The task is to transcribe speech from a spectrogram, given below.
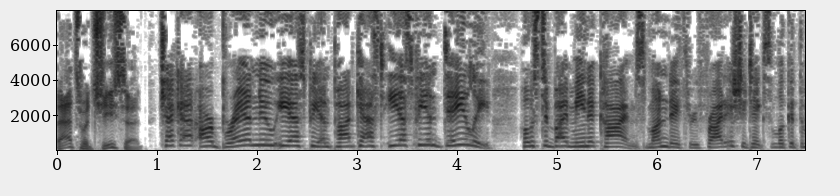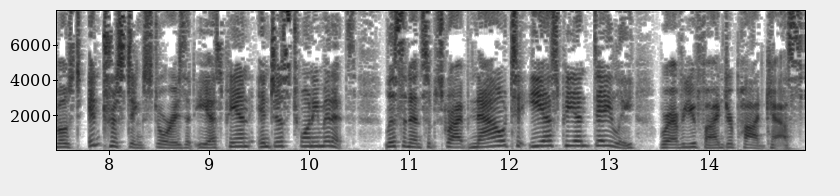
That's what she said. Check out our brand new ESPN podcast, ESPN Daily, hosted by Mina Kimes. Monday through Friday, she takes a look at the most interesting stories at ESPN in just 20 minutes. Listen and subscribe now to ESPN Daily, wherever you find your podcasts.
